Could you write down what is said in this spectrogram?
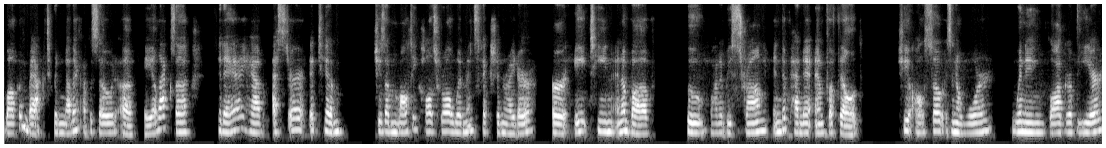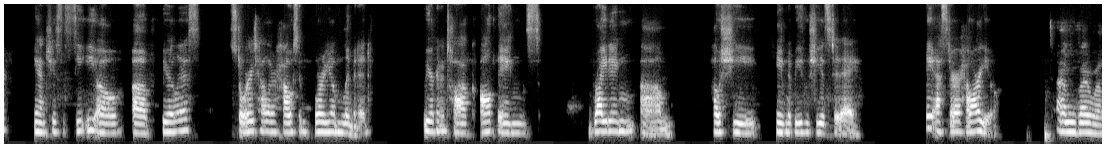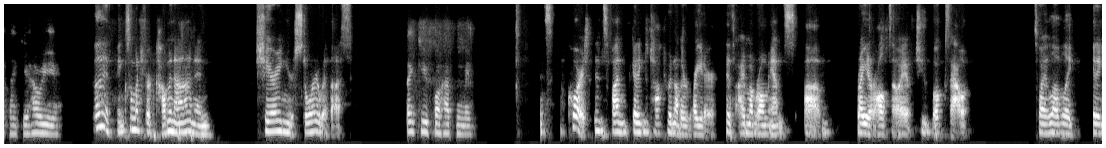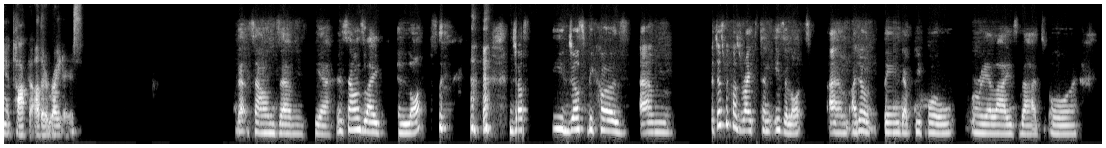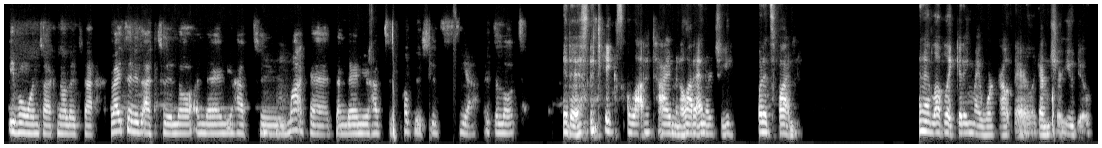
welcome back to another episode of Hey Alexa. Today I have Esther Etim. She's a multicultural women's fiction writer for 18 and above who want to be strong, independent, and fulfilled. She also is an award winning blogger of the year, and she's the CEO of Fearless Storyteller House Emporium Limited. We are going to talk all things writing, um, how she came to be who she is today. Hey, Esther, how are you? I'm very well, thank you. How are you? Good. Thanks so much for coming on and sharing your story with us. Thank you for having me. It's of course it's fun getting to talk to another writer because I'm a romance um, writer. Also, I have two books out, so I love like getting to talk to other writers. That sounds um yeah, it sounds like a lot. just just because um just because writing is a lot. Um, I don't think that people realize that or even want to acknowledge that. Writing is actually a lot and then you have to mm-hmm. market and then you have to publish. It's yeah it's a lot. It is. It takes a lot of time and a lot of energy but it's fun. And i love like getting my work out there like i'm sure you do.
